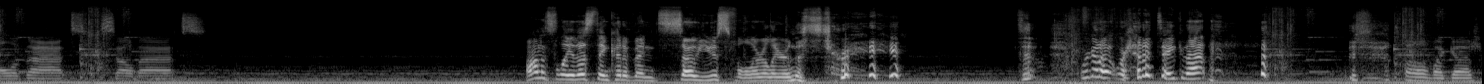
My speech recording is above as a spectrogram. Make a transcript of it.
all of that. Sell that. Honestly, this thing could have been so useful earlier in the stream. we're gonna we're gonna take that. oh my gosh.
